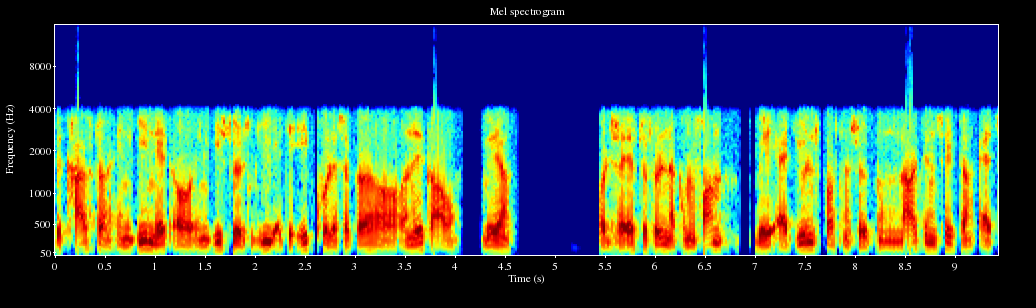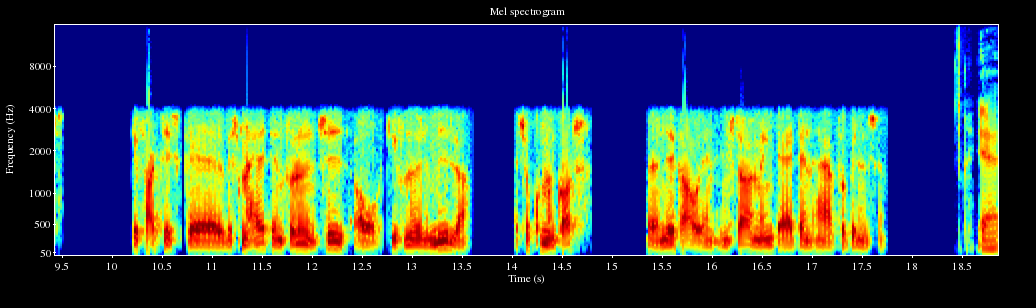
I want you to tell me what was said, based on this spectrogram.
bekræfter Energinet og Energistyrelsen i, at det ikke kunne lade sig gøre at nedgrave mere. Hvor det så efterfølgende er kommet frem ved, at Jyllandsposten har søgt nogle agtindsigter, at det faktisk, øh, hvis man havde den fornødende tid og de fornødende midler, at så kunne man godt øh, nedgrave en, en større mængde af den her forbindelse. Ja,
